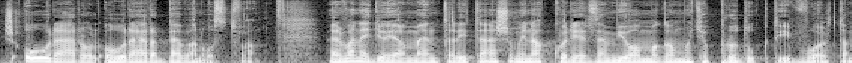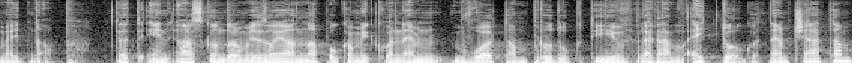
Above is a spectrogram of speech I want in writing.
és óráról órára be van osztva. Mert van egy olyan mentalitás, amin akkor érzem jól magam, hogyha produktív voltam egy nap. Tehát én azt gondolom, hogy az olyan napok, amikor nem voltam produktív, legalább egy dolgot nem csináltam,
